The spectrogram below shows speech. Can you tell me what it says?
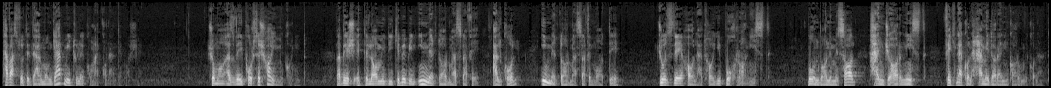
توسط درمانگر می‌تونه کمک کننده باشه. شما از وی پرسش هایی می‌کنید و بهش اطلاع میدی که ببین این مقدار مصرف الکل این مقدار مصرف ماده جزء حالتهای بحرانی است. به عنوان مثال هنجار نیست. فکر نکن همه دارن این کارو می‌کنند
